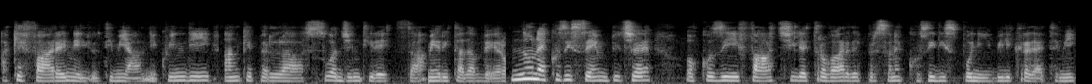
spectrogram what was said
a che fare negli ultimi anni, quindi anche per la sua gentilezza merita davvero. Non è così semplice o così facile trovare delle persone così disponibili, credetemi,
